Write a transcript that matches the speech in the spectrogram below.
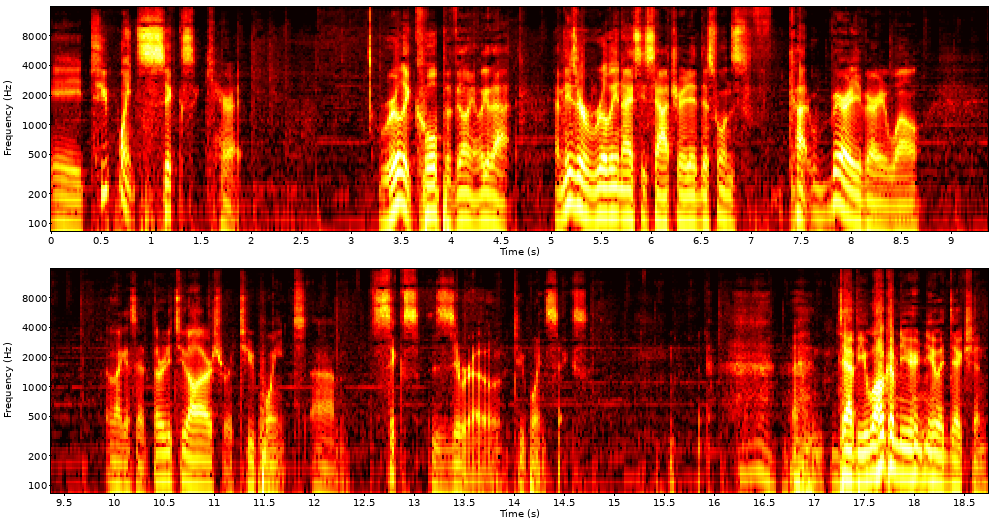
a 2.6 carat. Really cool pavilion. Look at that. And these are really nicely saturated. This one's cut very, very well. And like I said, $32 for a 2.60, um, 2.6. Debbie, welcome to your new addiction.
